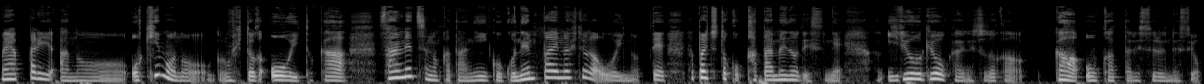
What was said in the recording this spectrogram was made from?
まあ、やっぱり、あの、お着物の人が多いとか、参列者の方に、こう、ご年配の人が多いのって、やっぱりちょっとこう、固めのですね、医療業界の人とかが多かったりするんですよ。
